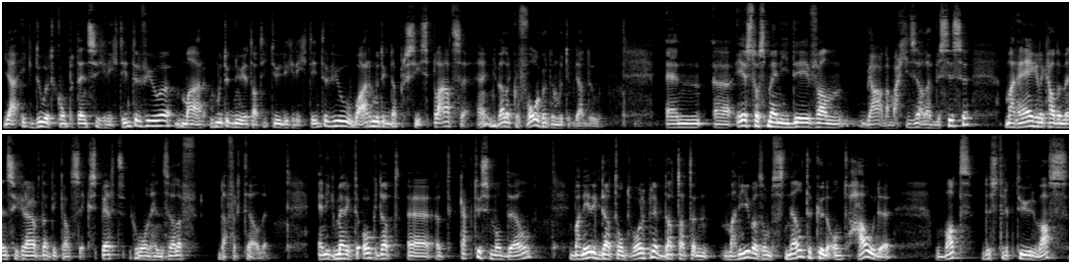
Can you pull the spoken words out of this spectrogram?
ja, ik doe het competentiegericht interviewen, maar moet ik nu het attitudegericht interviewen? Waar moet ik dat precies plaatsen? In welke volgorde moet ik dat doen? En uh, eerst was mijn idee van, ja, dat mag je zelf beslissen. Maar eigenlijk hadden mensen graag dat ik als expert gewoon hen zelf dat vertelde. En ik merkte ook dat uh, het cactusmodel, wanneer ik dat ontworpen heb, dat dat een manier was om snel te kunnen onthouden wat de structuur was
